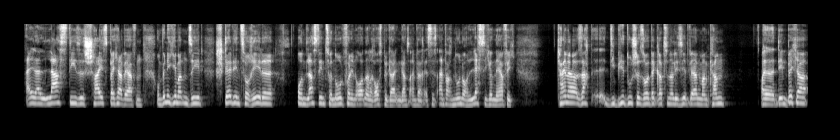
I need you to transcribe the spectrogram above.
Alter, lasst dieses scheiß Becher werfen. Und wenn ihr jemanden seht, stellt ihn zur Rede und lasst ihn zur Not von den Ordnern rausbegleiten. Ganz einfach. Es ist einfach nur noch lästig und nervig. Keiner sagt, äh, die Bierdusche soll wegrationalisiert werden. Man kann äh, den Becher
